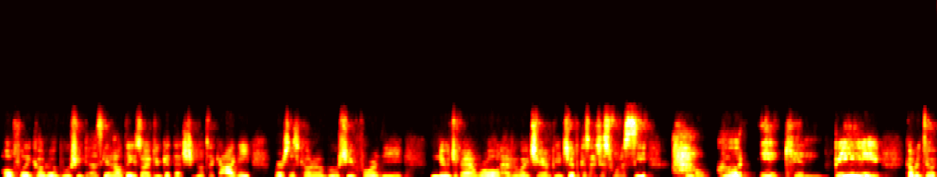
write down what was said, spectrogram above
Hopefully Kota Ibushi does get healthy, so I do get that Shingo Takagi versus Kota Ibushi for the New Japan World Heavyweight Championship because I just want to see how good it can be. Coming to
